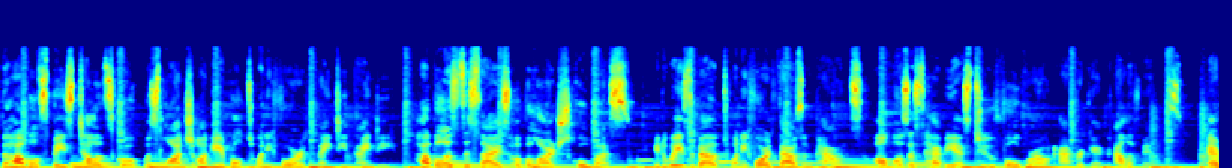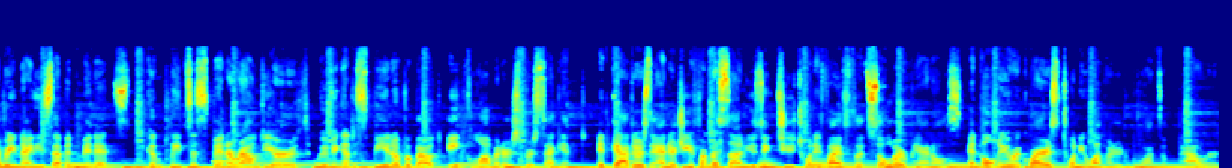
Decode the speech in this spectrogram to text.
The Hubble Space Telescope was launched on April 24, 1990. Hubble is the size of a large school bus. It weighs about 24,000 pounds, almost as heavy as two full-grown African elephants. Every 97 minutes, it completes a spin around the Earth, moving at a speed of about 8 kilometers per second. It gathers energy from the sun using two 25-foot solar panels and only requires 2100 watts of power.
